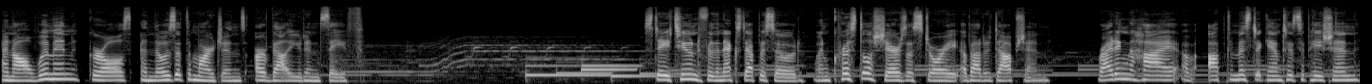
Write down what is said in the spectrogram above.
and all women, girls, and those at the margins are valued and safe. Stay tuned for the next episode when Crystal shares a story about adoption, riding the high of optimistic anticipation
